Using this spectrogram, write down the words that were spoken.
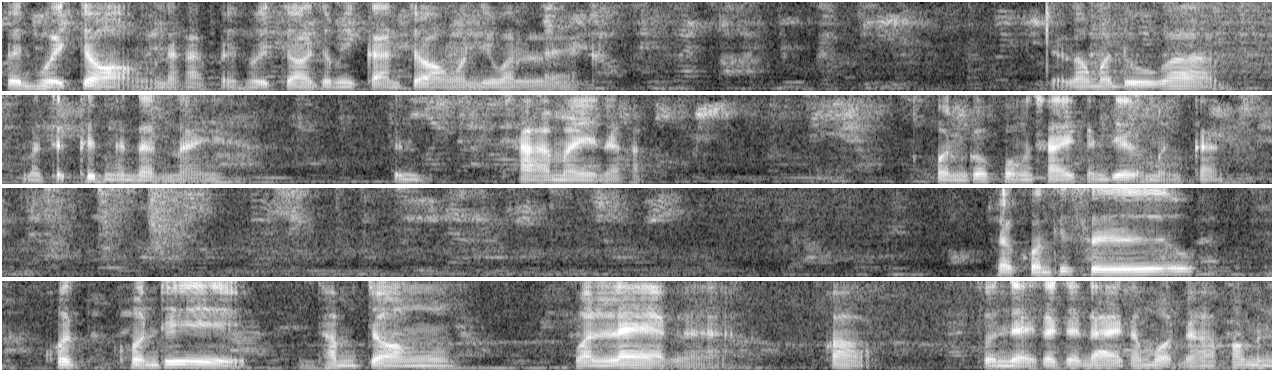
เป็นหวยจองนะครับ เป็นหวยจองจะมีการจองวันนี้วันแรก เดี๋ยวเรามาดูว่ามันจะขึ้นขนาดไหน ขึ้นชาไหมนะครับ คนก็คงใช้กันเยอะเหมือนกัน แต่คนที่ซื้อคนคนที่ทำจองวันแรกอะก็ส่วนใหญ่ก็จะได้ทั้งหมดนะครับ เพราะมัน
